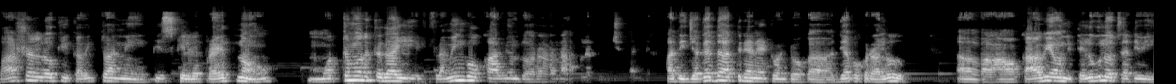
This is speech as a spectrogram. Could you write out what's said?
భాషల్లోకి కవిత్వాన్ని తీసుకెళ్ళే ప్రయత్నం మొట్టమొదటిగా ఈ ఫ్లమింగో కావ్యం ద్వారా నాకు లభించిందండి. అది జగద్దాత్రి అనేటువంటి ఒక అధ్యాపకురాలు ఆ కావ్యాన్ని కావ్యం తెలుగులో చదివి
